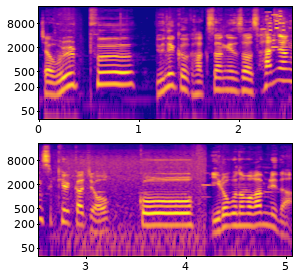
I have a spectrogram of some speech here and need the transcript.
자 울프 유니크 각성에서 사냥 스킬까지 얻고 이러고 넘어갑니다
